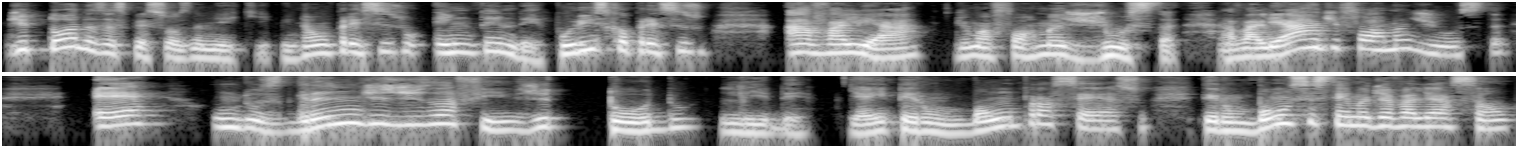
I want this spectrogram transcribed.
de todas as pessoas da minha equipe. Então eu preciso entender. Por isso que eu preciso avaliar de uma forma justa. Avaliar de forma justa é um dos grandes desafios de todo líder. E aí ter um bom processo, ter um bom sistema de avaliação,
